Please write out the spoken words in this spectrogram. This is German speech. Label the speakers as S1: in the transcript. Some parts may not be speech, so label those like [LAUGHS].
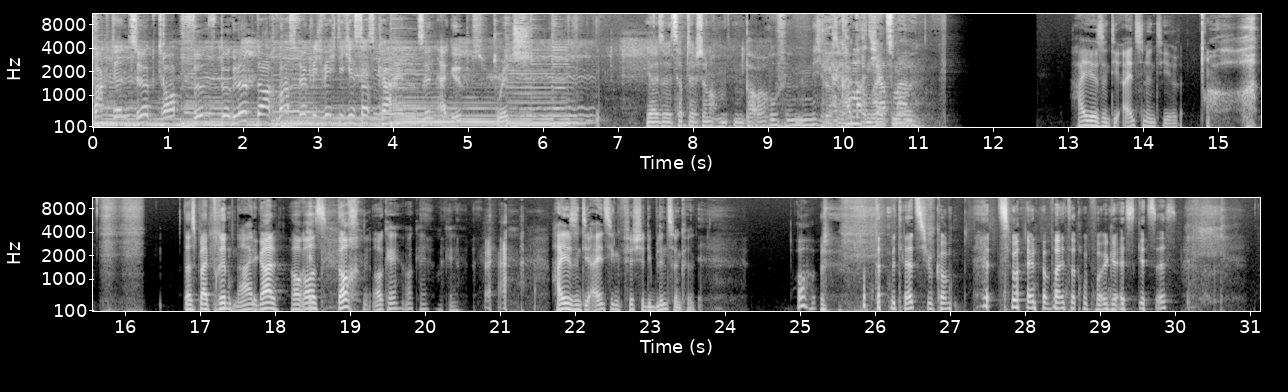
S1: Fakten zirk Top 5 beglückt, doch was wirklich wichtig ist, dass keinen Sinn ergibt. Rich. Ja, also jetzt habt ihr schon noch ein paar Euro für mich oder
S2: Ja,
S1: so.
S2: komm, mach dich ab. Mann.
S3: Haie sind die einzelnen Tiere.
S4: Das bleibt drin.
S3: Nein.
S4: Egal, hau
S3: Okay.
S4: raus. Doch.
S3: Okay, okay, okay. Haie sind die einzigen Fische, die blinzeln können.
S4: Oh. [LAUGHS] Damit herzlich willkommen [LAUGHS] zu einer weiteren Folge SGSS.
